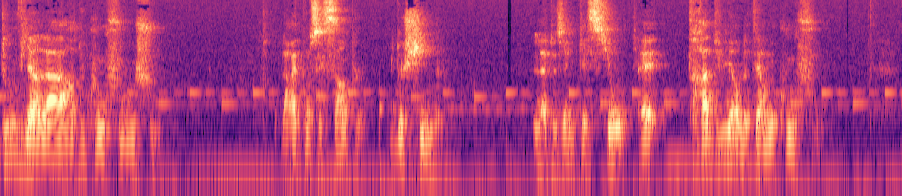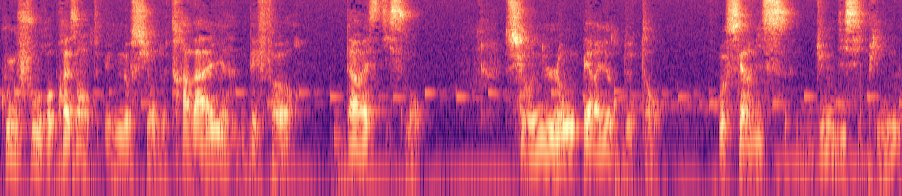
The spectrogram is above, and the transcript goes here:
D'où vient l'art du kung fu wushu? La réponse est simple, de Chine. La deuxième question est traduire le terme kung fu. Kung fu représente une notion de travail, d'effort, d'investissement, sur une longue période de temps, au service d'une discipline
